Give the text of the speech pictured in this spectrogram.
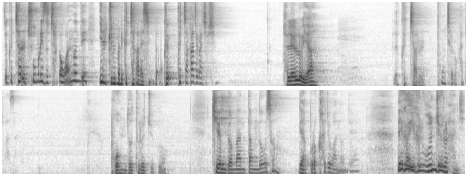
그래서 그 차를 주문해서 차가 왔는데 일주일 만에 그 차가 안 했습니다. 그, 그 차 가져가십시오. 할렐루야. 그 차를 통째로 가져왔어요. 보험도 들어주고 기름도 만땅 넣어서 내 앞으로 가져왔는데 내가 이걸 운전을 하지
